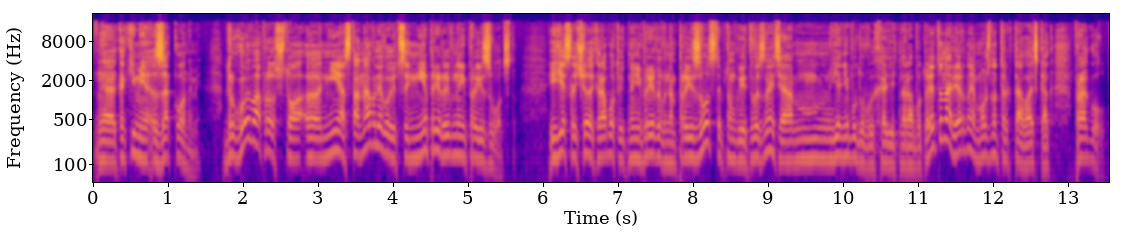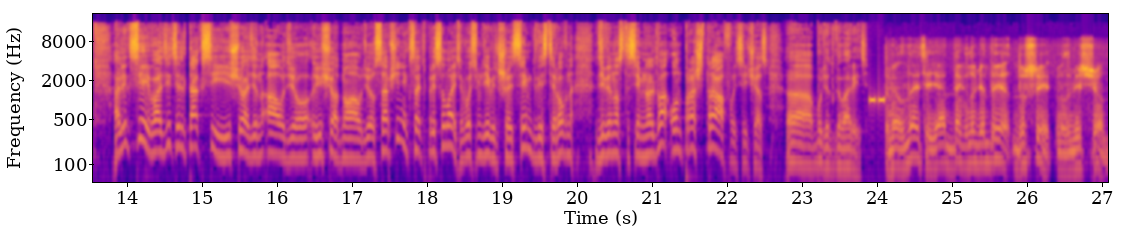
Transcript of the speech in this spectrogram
э, какими законами. Другой вопрос, что э, не останавливаются непрерывные производства. И если человек работает на непрерывном производстве, потом говорит, вы знаете, а я не буду выходить на работу, это, наверное, можно трактовать как прогул. Алексей, водитель такси, еще, один аудио, еще одно аудиосообщение. Кстати, присылайте 8967 200 ровно 9702. Он про штрафы сейчас э, будет говорить. Вы знаете, я до глубины души возмещен.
